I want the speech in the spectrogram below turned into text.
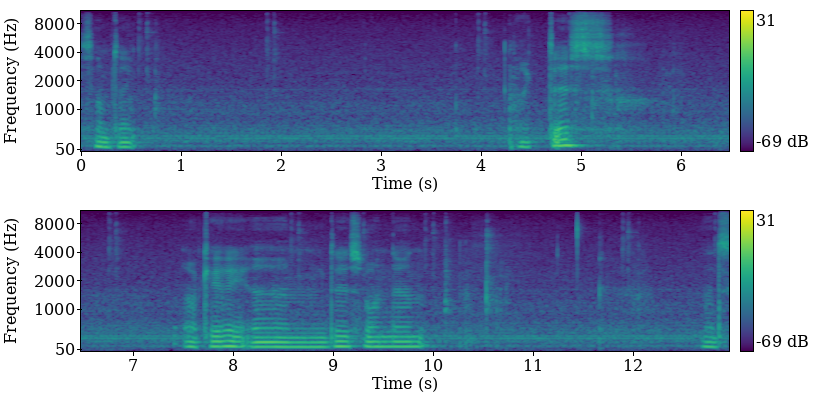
Something like this okay and this one then let's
